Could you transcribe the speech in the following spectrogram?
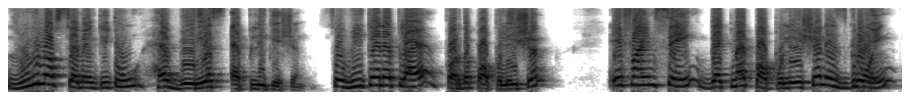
Rule of 72 have various application. So we can apply for the population if I'm saying that my population is growing,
